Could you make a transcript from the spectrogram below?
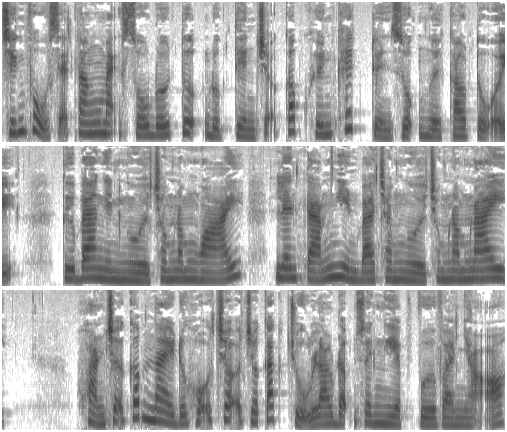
Chính phủ sẽ tăng mạnh số đối tượng được tiền trợ cấp khuyến khích tuyển dụng người cao tuổi, từ 3.000 người trong năm ngoái lên 8.300 người trong năm nay. Khoản trợ cấp này được hỗ trợ cho các chủ lao động doanh nghiệp vừa và nhỏ,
